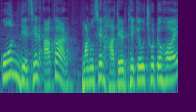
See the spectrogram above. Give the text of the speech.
কোন দেশের আকার মানুষের হাতের থেকেও ছোট হয়?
